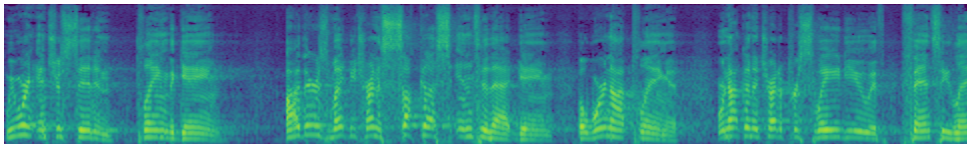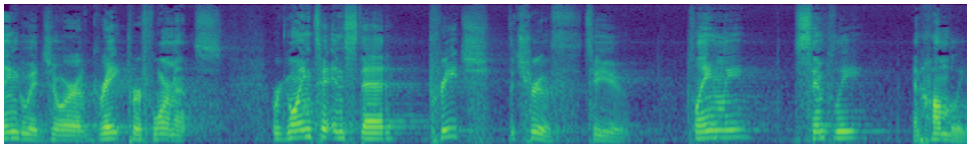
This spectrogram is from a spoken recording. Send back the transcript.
we weren't interested in playing the game. Others might be trying to suck us into that game, but we're not playing it. We're not going to try to persuade you with fancy language or a great performance. We're going to instead preach the truth to you plainly, simply, and humbly,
